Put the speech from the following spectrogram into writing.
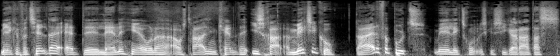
Men jeg kan fortælle dig, at øh, lande herunder Australien, Kanada, Israel og Mexico, der er det forbudt med elektroniske cigaretter.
